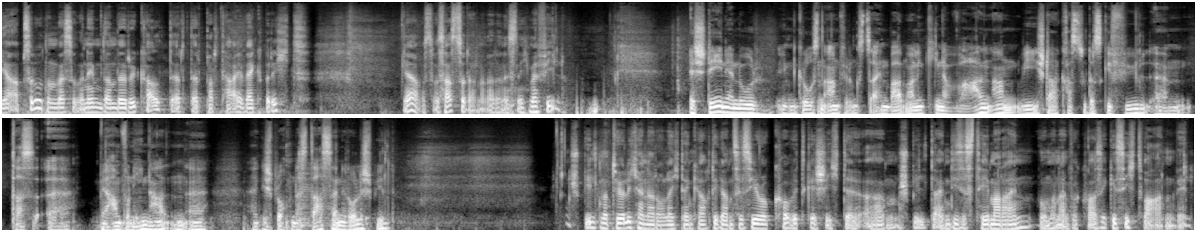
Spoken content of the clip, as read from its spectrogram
Ja, absolut. Und weißt du, wenn eben dann der Rückhalt der, der Partei wegbricht, ja, was, was hast du dann? Oder? Dann ist nicht mehr viel. Es stehen ja nur in großen Anführungszeichen bald mal in China Wahlen an. Wie stark hast du das Gefühl, ähm, dass äh, wir haben von Hinhalten äh, äh gesprochen, dass das eine Rolle spielt? Spielt natürlich eine Rolle. Ich denke auch die ganze Zero-Covid-Geschichte ähm, spielt da in dieses Thema rein, wo man einfach quasi Gesicht wahren will.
